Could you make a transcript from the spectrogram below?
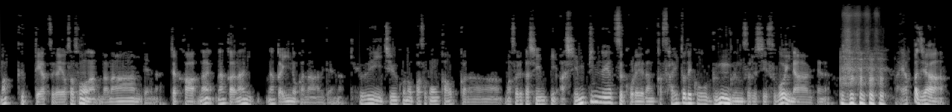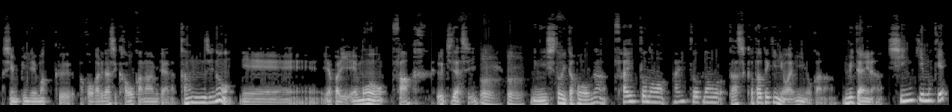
Mac ってやつが良さそうなんだな、みたいな。じゃあか、な、なんか何、なんかいいのかな、みたいな。古い中古のパソコン買おうかな。まあそれか新品、あ、新品のやつこれなんかサイトでこうぐんぐんするし、すごいな、みたいな。あやっぱじゃあ新品で Mac 憧れだし買おうかな、みたいな感じの、えー、やっぱりエモさ 打ち出しうんうん。にしといた方が、サイトの、サイトの出し方的にはいいのかなみたいな、新規向け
